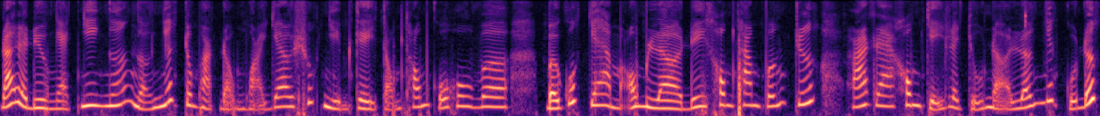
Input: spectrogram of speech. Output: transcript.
Đó là điều ngạc nhiên ngớ ngẩn nhất trong hoạt động ngoại giao suốt nhiệm kỳ tổng thống của Hoover, bởi quốc gia mà ông lờ đi không tham vấn trước, hóa ra không chỉ là chủ nợ lớn nhất của Đức,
